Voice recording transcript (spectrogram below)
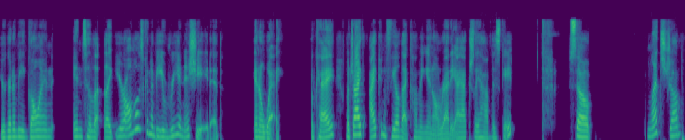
You're going to be going into like you're almost going to be reinitiated in a way. Okay? Which I I can feel that coming in already. I actually have this gate. So let's jump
